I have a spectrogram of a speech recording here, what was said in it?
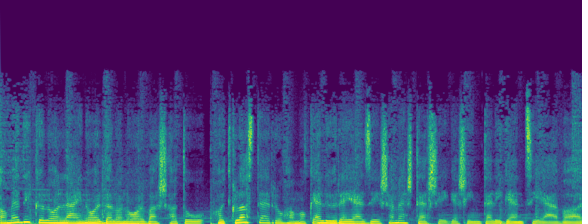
A Medical Online oldalon olvasható, hogy klaszterrohamok előrejelzése mesterséges intelligenciával.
